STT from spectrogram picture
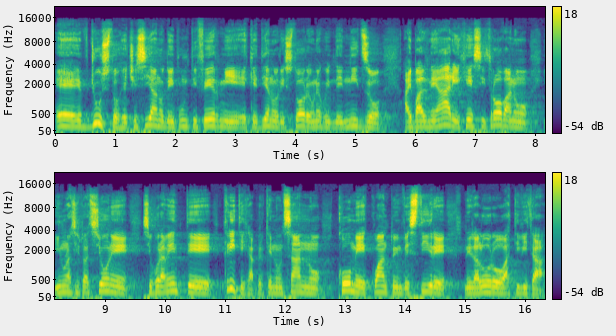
è giusto che ci siano dei punti fermi e che diano ristoro e un equo indennizzo ai balneari che si trovano in una situazione sicuramente critica perché non sanno come e quanto investire nella loro attività,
